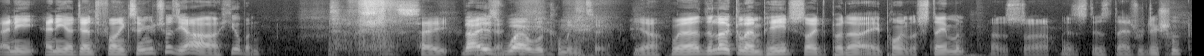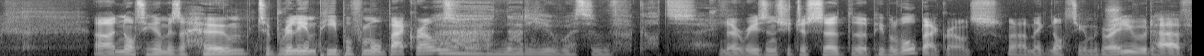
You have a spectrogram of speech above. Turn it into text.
any any identifying signatures? Yeah, human. Say that is Okay. where we're coming to. Yeah. Well, the local MP decided to put out a pointless statement, as uh, is, is their tradition. Uh, Nottingham is a home to brilliant people from all backgrounds. Nadia Whittome, for God's sake. no reason. She just said that people of all backgrounds uh, make Nottingham great. She would have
